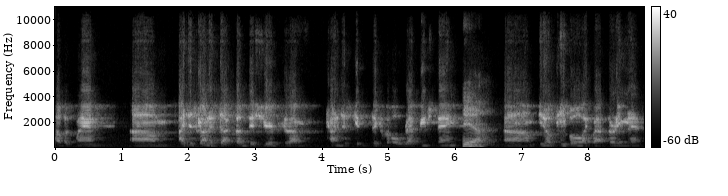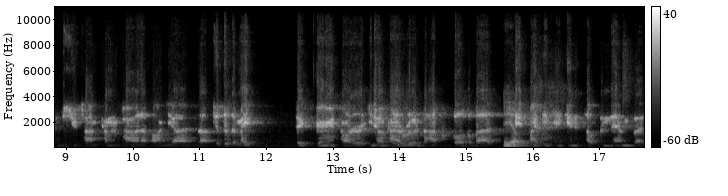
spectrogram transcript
public land. Um, I just got into duck club this year because I'm kind of just getting sick of the whole refuge thing. Yeah. Um, you know, people like about thirty minutes and shoot time coming and piling up on you and stuff. Just doesn't make the experience harder. You know, it kind of ruins the hunt for both of us. Yep. They might be thinking it's helping them, but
